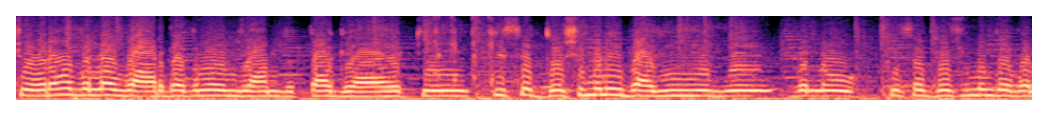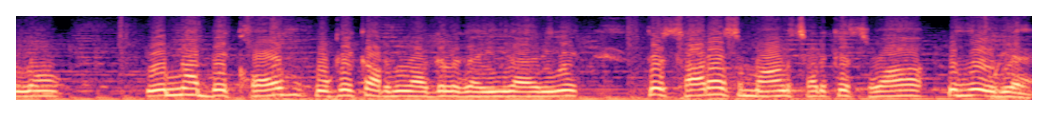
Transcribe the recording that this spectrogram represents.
ਚੋਰਾਂ ਵੱਲੋਂ ਵਾਰਦਾਤ ਨੂੰ ਅੰਜਾਮ ਦਿੱਤਾ ਗਿਆ ਹੈ ਕਿ ਕਿਸੇ ਦੁਸ਼ਮਣੀਬਾਜ਼ੀ ਦੇ ਵੱਲੋਂ, ਕਿਸੇ ਦੁਸ਼ਮਣ ਦੇ ਵੱਲੋਂ ਇਹਨਾਂ ਬੇਖੌਫ ਹੋ ਕੇ ਘਰ ਨੂੰ ਅੱਗ ਲਗਾਈ ਜਾ ਰਹੀ ਹੈ ਤੇ ਸਾਰਾ ਸਮਾਨ ਸੜ ਕੇ ਸਵਾਹ ਹੋ ਗਿਆ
